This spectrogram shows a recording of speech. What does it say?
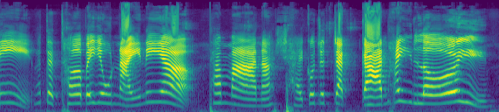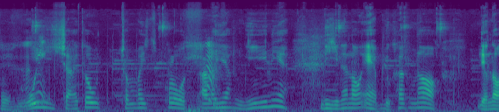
นี่แต่เธอไปอยู่ไหนเนี่ย ถ้ามานะชายก็จะจัดการให้เลย โอ้ยชายก็ทำไมโกรธอะไรอย่างนี้เนี่ย ดีนะเราแอบอยู่ข้างนอก เดี๋ยวรอ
